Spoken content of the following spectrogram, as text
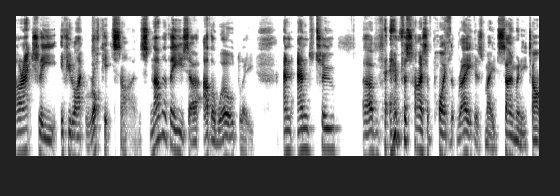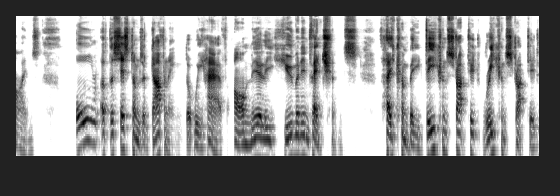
are actually, if you like, rocket science. None of these are otherworldly. And, and to um, emphasize a point that Ray has made so many times, all of the systems of governing that we have are merely human inventions. They can be deconstructed, reconstructed,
